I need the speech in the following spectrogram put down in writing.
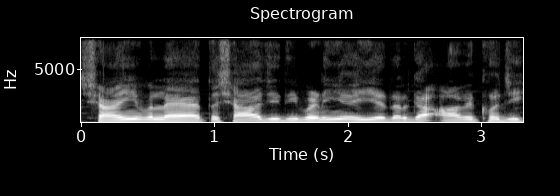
ਸ਼ਾਹੀ ਵਲੈਤ ਸ਼ਾਹ ਜੀ ਦੀ ਬਣੀ ਹੋਈ ਹੈ ਦਰਗਾਹ। ਆ ਵੇਖੋ ਜੀ।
